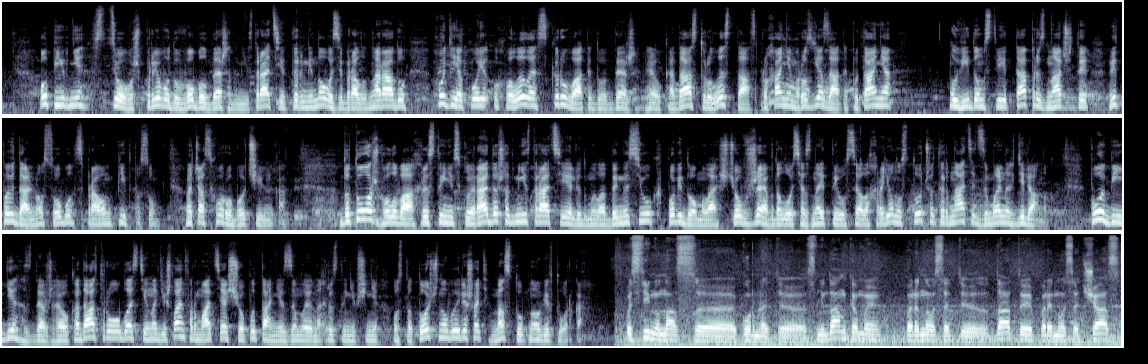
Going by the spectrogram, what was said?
О півдні з цього ж приводу в облдержадміністрації терміново зібрали нараду, ході якої ухвалили скерувати до Держгеокадастру листа з проханням розв'язати питання у відомстві та призначити відповідальну особу з правом підпису на час хвороби очільника. До того ж, голова Христинівської райдержадміністрації Людмила Денисюк повідомила, що вже вдалося знайти у селах району 114 земельних ділянок. По обіді з Держгеокадастру області надійшла інформація, що питання з землею на Христинівщині остаточно вирішать наступного вівторка. Постійно нас е, кормлять е, сніданками, переносять е, дати, переносять час.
